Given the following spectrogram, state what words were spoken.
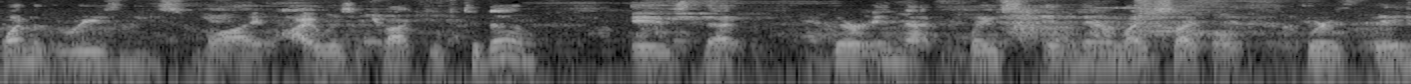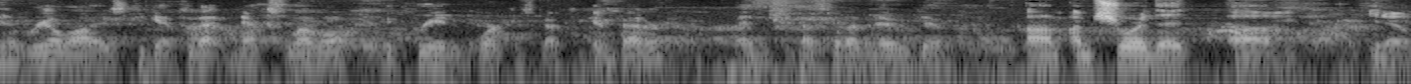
one of the reasons why I was attracted to them is that they're in that place in their life cycle where they have realized to get to that next level, the creative work has got to get better, and that's what I'm there to do. Um, I'm sure that um, you know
